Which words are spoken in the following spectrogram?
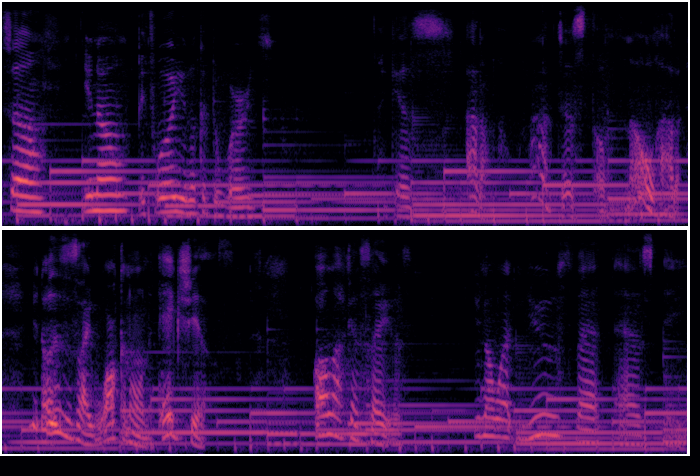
So, you know, before you look at the words, I guess, I don't know. I just don't know how to, you know, this is like walking on eggshells. All I can say is, you know what? Use that as a,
